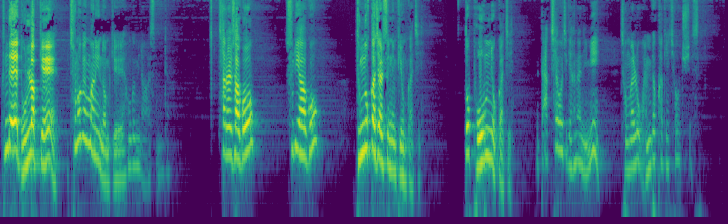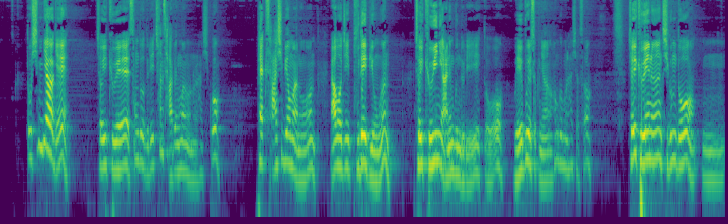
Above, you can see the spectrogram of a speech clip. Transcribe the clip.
근데 놀랍게 1,500만 원이 넘게 헌금이 나왔습니다. 차를 사고 수리하고 등록까지 할 수 있는 비용까지 또 보험료까지 딱 채워지게 하나님이 정말로 완벽하게 채워주셨어요. 또 신기하게 저희 교회 성도들이 1,400만 원을 하시고 140여만 원 나머지 부대 비용은 저희 교인이 아는 분들이 또 외부에서 그냥 헌금을 하셔서 저희 교회는 지금도 음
